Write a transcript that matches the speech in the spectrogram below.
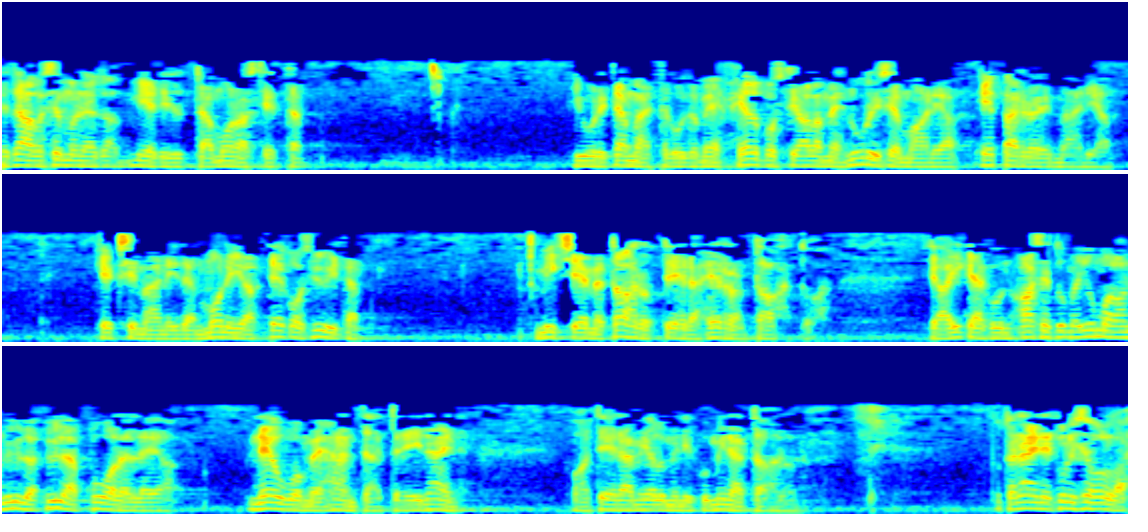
Ja tämä on semmoinen, joka mietityttää monasti, että juuri tämä, että kuinka me helposti alamme nurisemaan ja epäröimään ja keksimään niitä monia tekosyitä, miksi emme tahdo tehdä Herran tahtoa. Ja ikään kuin asetumme Jumalan ylä, yläpuolelle ja neuvomme häntä, että ei näin, vaan tehdään mieluummin niin kuin minä tahdon. Mutta näin ei tulisi olla,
